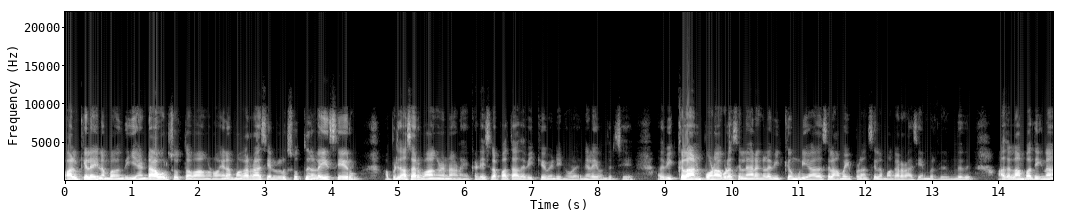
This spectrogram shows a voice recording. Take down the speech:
வாழ்க்கையில் நம்ம வந்து ஏண்டா ஒரு சொத்தை வாங்கணும்? ஏன்னா மகர ராசியர்களுக்கு சொத்து நிலையை சேரும். அப்படி தான் சார் வாங்கினேன் நான். கடைசியில் பார்த்தா அதை விற்க வேண்டிய நிலை நிலை வந்துருச்சு. அதை விற்கலான்னு போனால் கூட சில நேரங்களில் விற்க முடியாத சில அமைப்புலாம் சில மகர ராசி என்பர்கள் இருந்தது. அதெல்லாம் பார்த்திங்கன்னா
